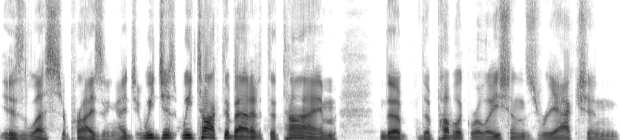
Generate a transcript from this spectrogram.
is less surprising. I, we just we talked about it at the time. The the public relations reaction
